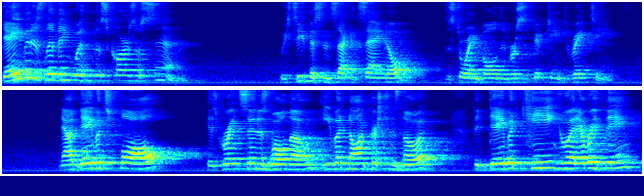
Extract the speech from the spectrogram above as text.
David is living with the scars of sin. We see this in 2 Samuel. The story unfolds in verses 15 through 18. Now, David's fall, his great sin is well known. Even non Christians know it the David king who had everything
